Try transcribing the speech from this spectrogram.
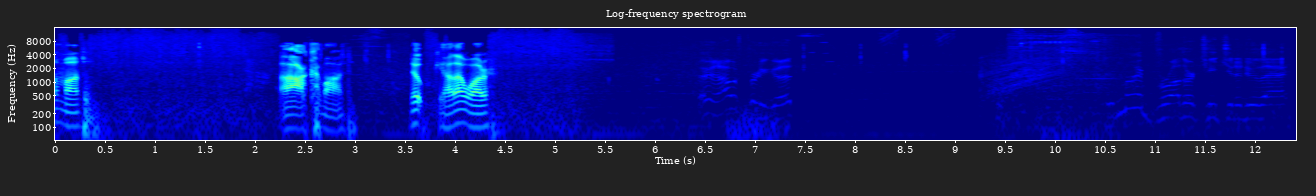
Come on. Ah, come on. Nope, get out of that water. Hey, that was pretty good. Did my brother teach you to do that? No. Greetings, soon to be dead alien. I shall let you live, little alien. Sigh, Mr. Zurkon lives only to kill. Um, For the little two little dead living. All right, strap in. I'm just kidding. This thing doesn't have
